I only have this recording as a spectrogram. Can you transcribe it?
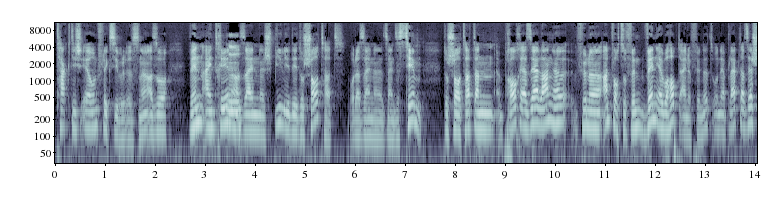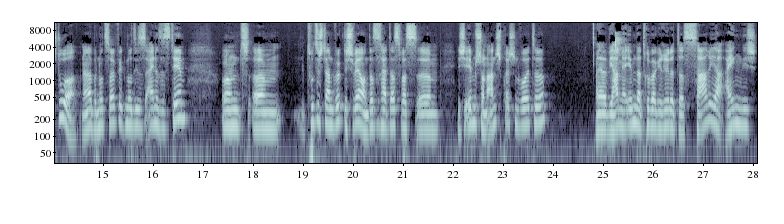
taktisch eher unflexibel ist. Ne? Also wenn ein Trainer mhm. seine Spielidee durchschaut hat oder seine, sein System durchschaut hat, dann braucht er sehr lange für eine Antwort zu finden, wenn er überhaupt eine findet. Und er bleibt da sehr stur. Ne? Benutzt häufig nur dieses eine System und ähm, tut sich dann wirklich schwer. Und das ist halt das, was ähm, ich eben schon ansprechen wollte. Äh, wir haben ja eben darüber geredet, dass Saria eigentlich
